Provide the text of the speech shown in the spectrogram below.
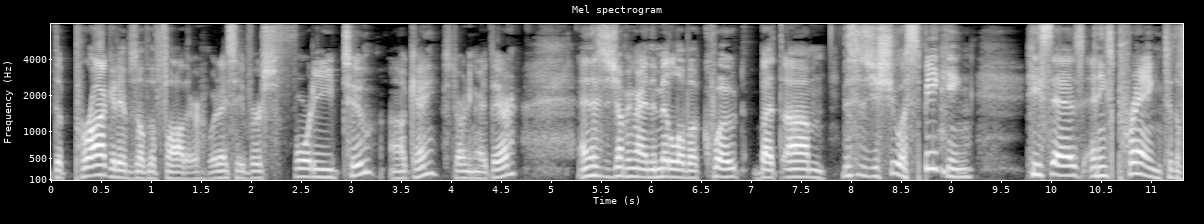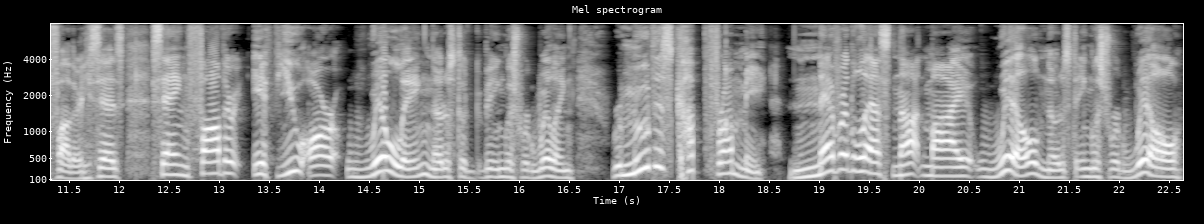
the prerogatives of the Father. What did I say? Verse forty-two. Okay, starting right there, and this is jumping right in the middle of a quote. But um, this is Yeshua speaking, he says, and he's praying to the Father. He says, saying, Father, if you are willing, notice the, the, English word willing, remove this cup from me. Nevertheless, not my will, notice the English word will,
